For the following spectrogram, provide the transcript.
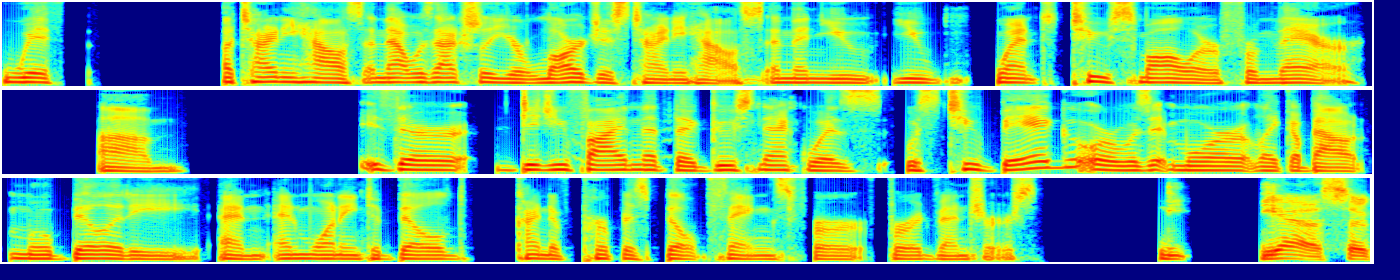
with a tiny house and that was actually your largest tiny house and then you you went two smaller from there. Um is there did you find that the gooseneck was was too big or was it more like about mobility and and wanting to build kind of purpose built things for for adventures? Yeah so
